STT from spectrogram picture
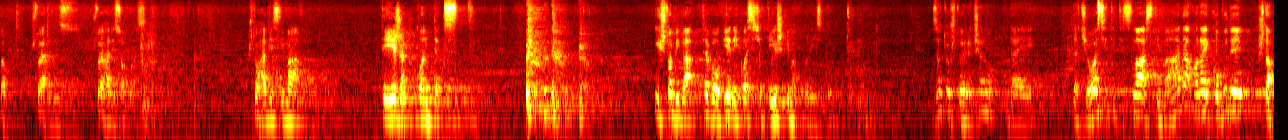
Dobro, što je hadis? Što je hadis opasno? Što hadis ima težak kontekst? I što bi ga trebao vjernik osjećati teškim ako ga ne ispuni? Zato što je rečeno da je da će osjetiti slast imana onaj ko bude, šta?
